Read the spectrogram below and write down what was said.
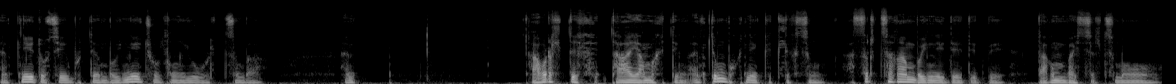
Амтны тусыг бүтээн буйны чуулган юу үлдсэн ба Авралт их та ямагтын амтэн бүхнийг гэтлэгсэн асар цагаан буйны дээдэд би даган баясалцмоо.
